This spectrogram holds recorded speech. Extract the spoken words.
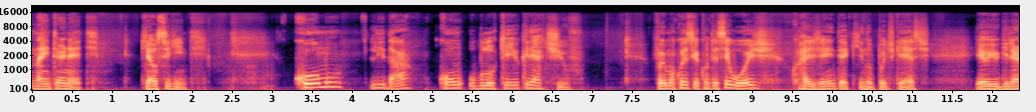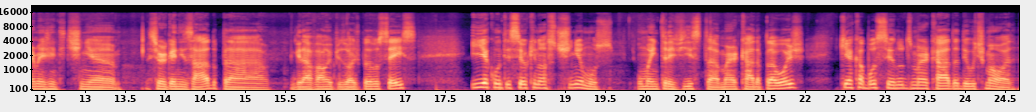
na internet, que é o seguinte: como lidar com o bloqueio criativo. Foi uma coisa que aconteceu hoje com a gente aqui no podcast. Eu e o Guilherme a gente tinha se organizado para gravar um episódio para vocês e aconteceu que nós tínhamos uma entrevista marcada para hoje que acabou sendo desmarcada de última hora.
